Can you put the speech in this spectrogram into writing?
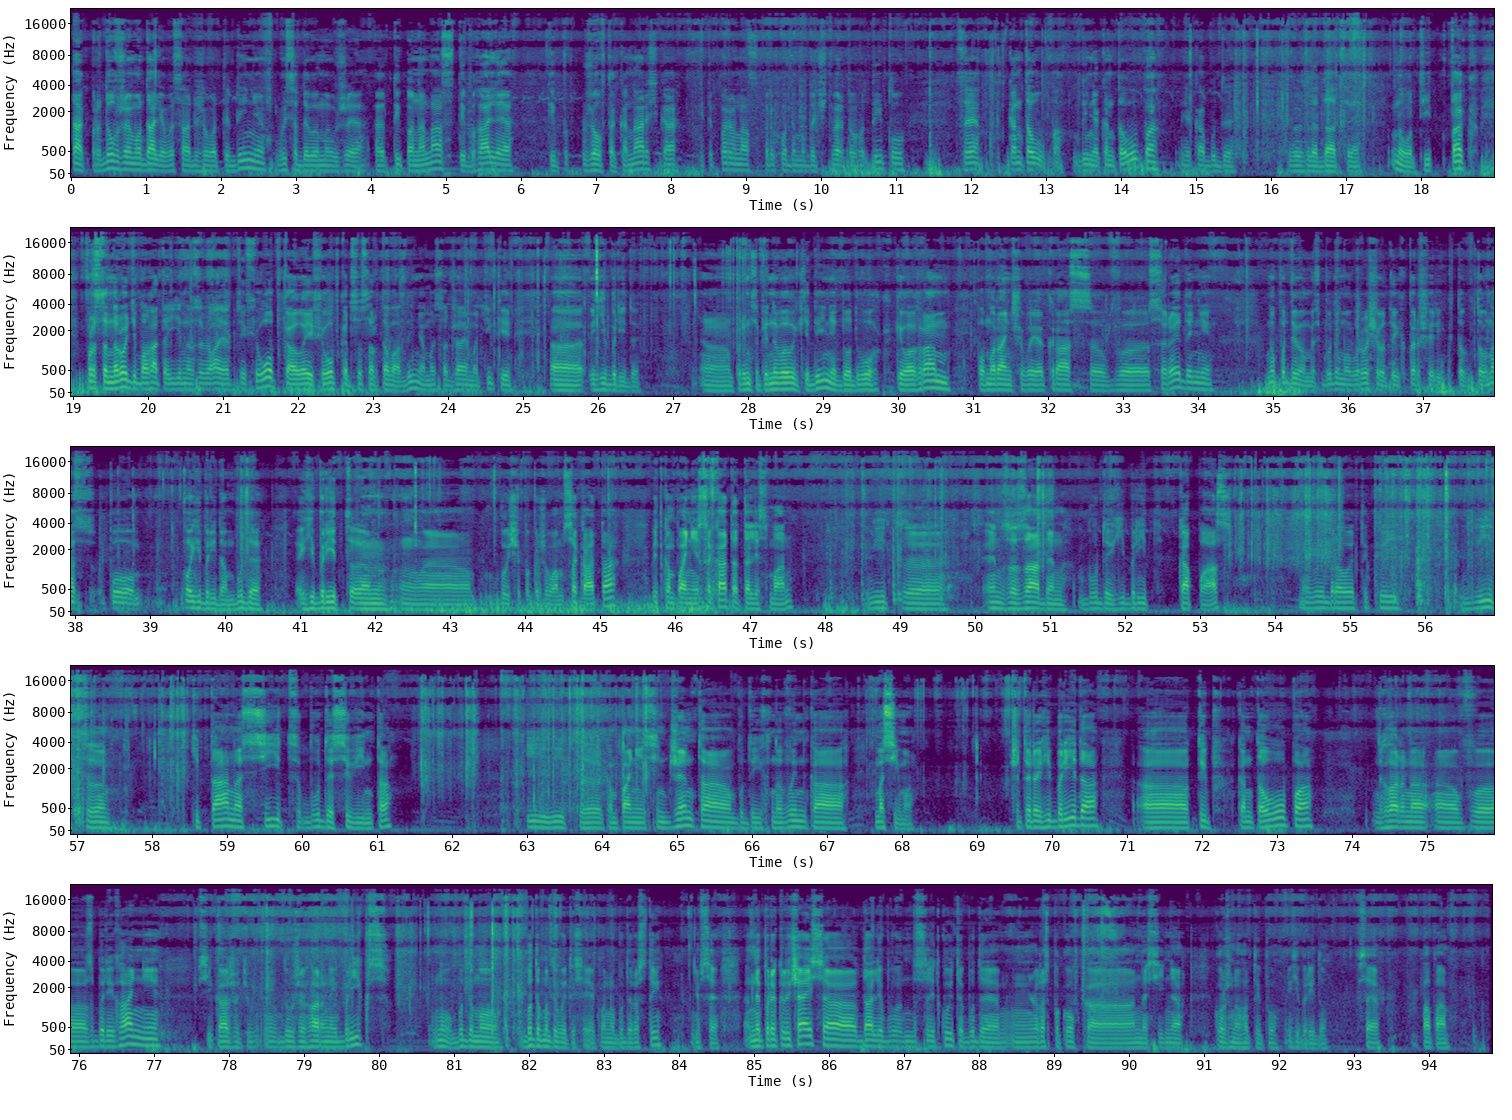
Так, продовжуємо далі висаджувати дині. Висадили ми вже е, тип ананас, тип галія, тип жовта канарська. І тепер у нас переходимо до четвертого типу. Це кантаупа. Диня кантаупа, яка буде виглядати. Ну от і так. Просто народі багато її називають ефіопка, але ефіопка це сортова диня. Ми саджаємо тільки е, гібриди. Е, В принципі, невеликі дині до 2 кг, помаранчевий якраз всередині. Ну, подивимось, будемо вирощувати їх перший рік. Тобто, у нас по, по гібридам буде гібрид, ем, е, ближче покажу вам, Саката від компанії Саката Талісман. Від е, буде гібрид Капас. Ми вибрали такий. Від е, Кітана Сіт буде Свінта. І від е, компанії Сінджента буде їх новинка Масімо. Чотири гібрида, е, тип Кантаупа, гарна е, в зберіганні. Всі кажуть, дуже гарний брікс. Ну, будемо, будемо дивитися, як воно буде рости. І все. Не переключайся, далі слідкуйте, буде розпаковка насіння кожного типу гібриду. Все, па-па.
